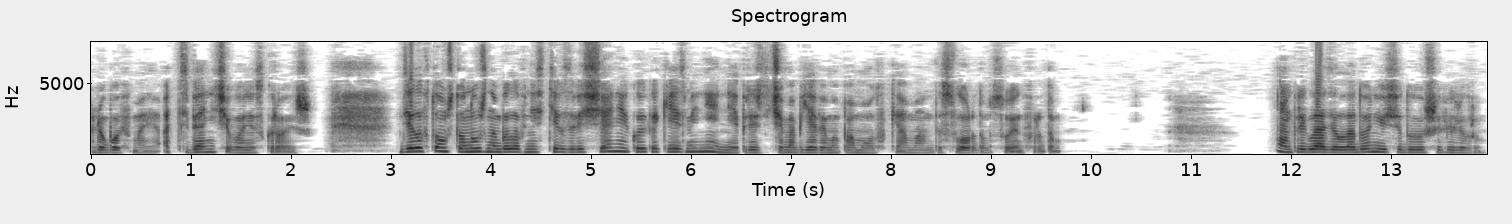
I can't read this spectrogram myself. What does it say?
«Любовь моя, от тебя ничего не скроешь. Дело в том, что нужно было внести в завещание кое-какие изменения, прежде чем объявим о помолвке Аманды с лордом Суинфордом». Он пригладил ладонью седую шевелюру.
